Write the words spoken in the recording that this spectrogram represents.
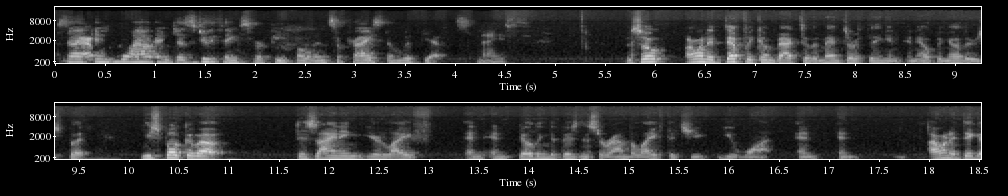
so I can go out and just do things for people and surprise them with gifts. Nice. So I want to definitely come back to the mentor thing and, and helping others, but you spoke about designing your life and, and building the business around the life that you, you want. And, and I want to dig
